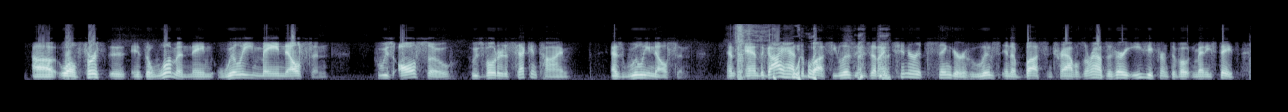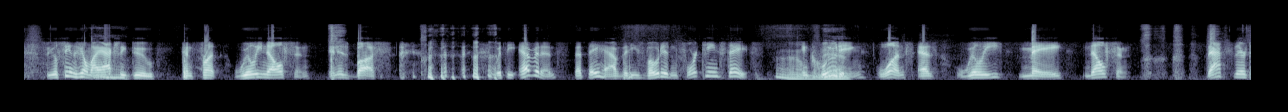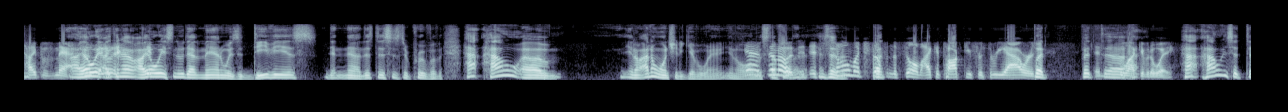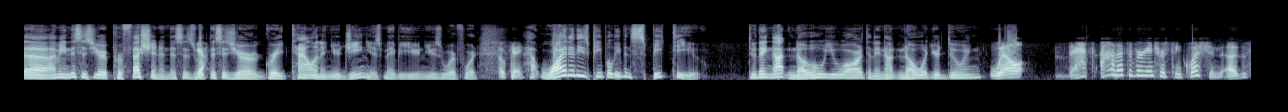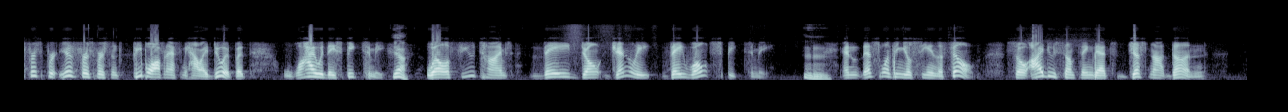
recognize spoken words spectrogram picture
Uh, well, first is, is a woman named Willie Mae Nelson, who's also who's voted a second time as Willie Nelson. And and the guy has a bus. He lives. He's an itinerant singer who lives in a bus and travels around. So it's very easy for him to vote in many states. So you'll see in the film, I actually do confront Willie Nelson in his bus with the evidence that they have that he's voted in 14 states, Oh, including once as Willie Mae Nelson. That's their type of match. I always, They- you know, I always knew that man was devious. No, this this is the proof of it. How how um, you know, I don't want you to give away, you know, all Yeah, this no, stuff. no. about it- it. It's so much stuff but, in the film. I could talk to you for three hours. But but and uh, not give it away. How how is it? Uh, I mean, this is your profession, and this is Yeah. this is your great talent and your genius. Maybe you can use a word for it. Okay. How, why do these people even speak to you? Do they not know who you are? Do they not know what you're doing? Well, that's ah, that's a very interesting question. Uh, this first, per- you're the first person. People often ask me how I do it, but why would they speak to me? Yeah. Well, a few times they don't. Generally, they won't speak to me, and that's one thing you'll see in the film. So I do something that's just not done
